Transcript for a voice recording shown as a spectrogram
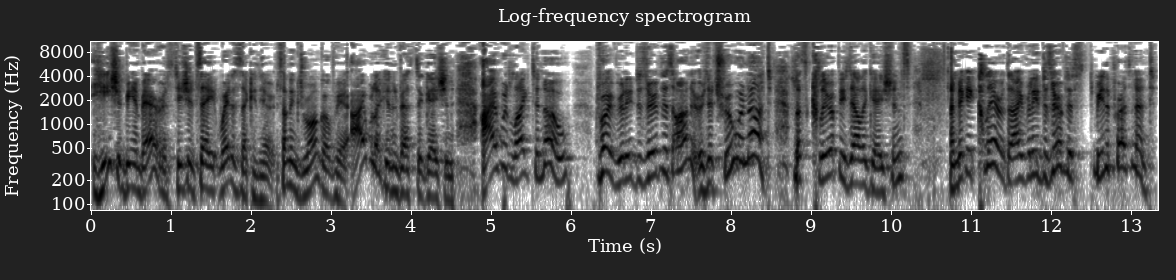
he should be embarrassed. He should say, wait a second here, something's wrong over here. I would like an investigation. I would like to know, do I really deserve this honor? Is it true or not? Let's clear up these allegations and make it clear that I really deserve this to be the president.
